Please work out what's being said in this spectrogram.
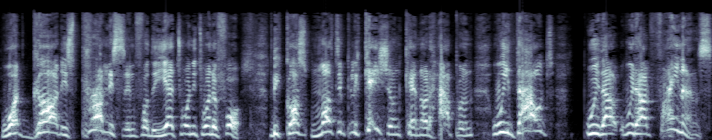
what God is promising for the year 2024, because multiplication cannot happen without without without finance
